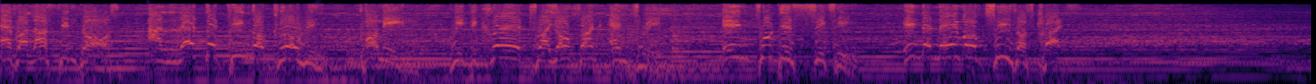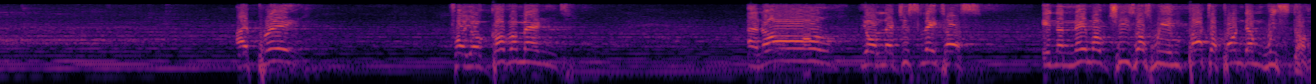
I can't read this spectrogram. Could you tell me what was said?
everlasting doors and let the king of glory come in we declare triumphant entry into this city in the name of jesus christ. I pray for your government and all your legislators. In the name of jesus we impart upon them wisdom.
